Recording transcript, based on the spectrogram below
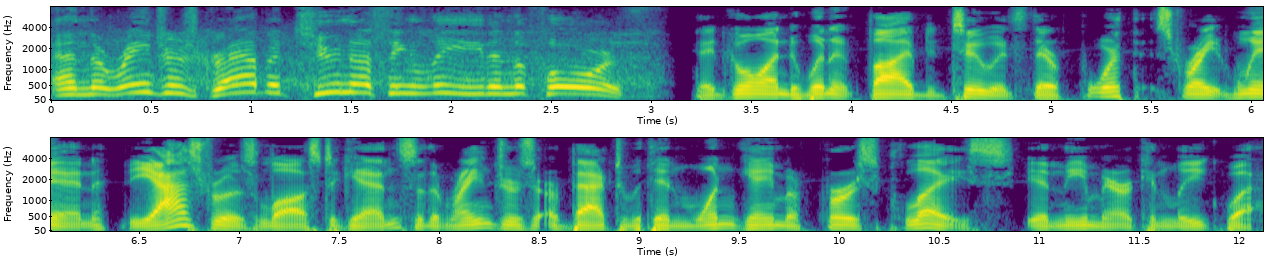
And the Rangers grab a 2 0 lead in the fourth. They'd go on to win it 5 to 2. It's their fourth straight win. The Astros lost again, so the Rangers are back to within one game of first place in the American League West.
